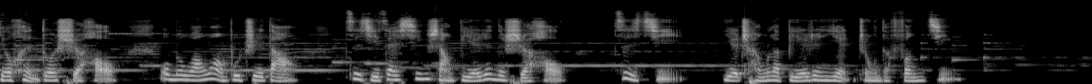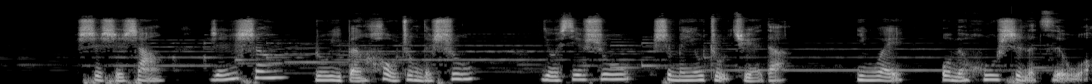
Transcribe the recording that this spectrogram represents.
有很多时候，我们往往不知道自己在欣赏别人的时候，自己也成了别人眼中的风景。事实上，人生如一本厚重的书，有些书是没有主角的，因为。我们忽视了自我，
